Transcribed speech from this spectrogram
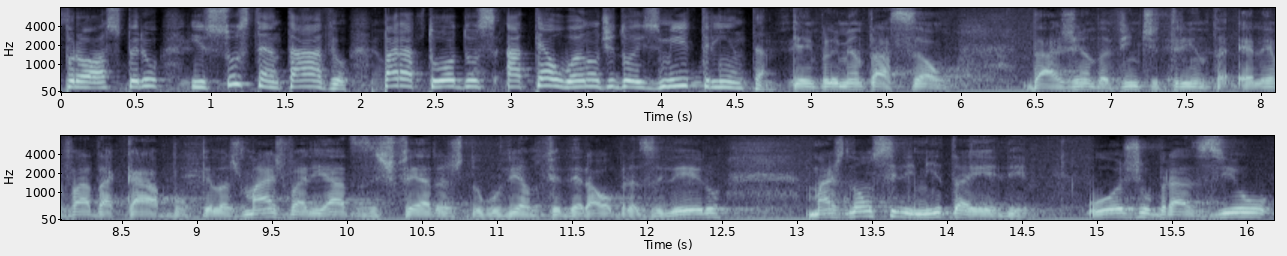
próspero e sustentável para todos até o ano de 2030. A implementação da Agenda 2030 é levada a cabo pelas mais variadas esferas do governo federal brasileiro, mas não se limita a ele. Hoje o Brasil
